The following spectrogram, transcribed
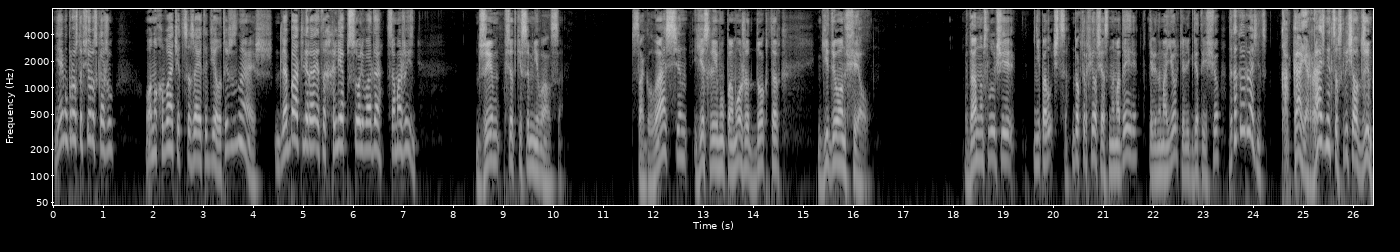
Я ему просто все расскажу. Он ухватится за это дело, ты же знаешь. Для Батлера это хлеб, соль, вода, сама жизнь. Джим все-таки сомневался. Согласен, если ему поможет доктор Гидеон Фелл. В данном случае не получится. Доктор Фелл сейчас на Мадейре или на Майорке или где-то еще. Да какая разница? Какая разница? — вскричал Джим,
